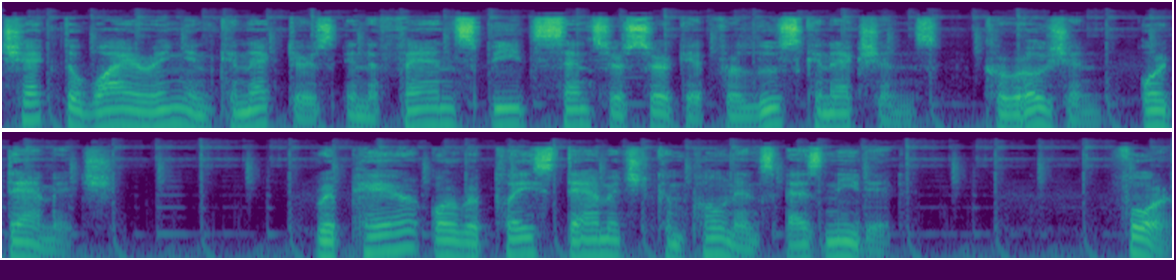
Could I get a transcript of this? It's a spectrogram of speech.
Check the wiring and connectors in the fan speed sensor circuit for loose connections, corrosion, or damage. Repair or replace damaged components as needed. 4.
